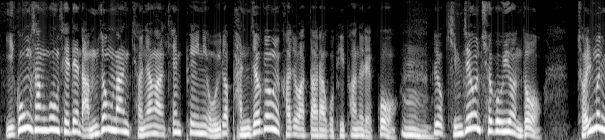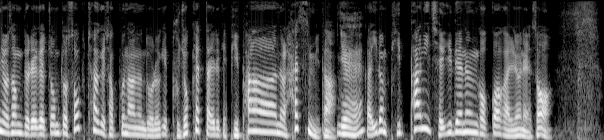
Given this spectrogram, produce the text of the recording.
2030 세대 남성만 겨냥한 캠페인이 오히려 반작용을 가져왔다라고 비판을 했고 음. 그리고 김재훈 최고위원도 젊은 여성들에게 좀 더 소프트하게 접근하는 노력이 부족했다 이렇게 비판을 했습니다. 예. 그러니까 이런 비판이 제기되는 것과 관련해서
